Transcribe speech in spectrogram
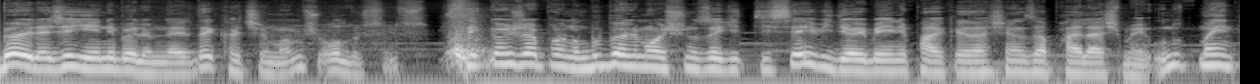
Böylece yeni bölümleri de kaçırmamış olursunuz. Teknoloji raporunun bu bölümü hoşunuza gittiyse videoyu beğenip arkadaşlarınıza paylaşmayı unutmayın.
